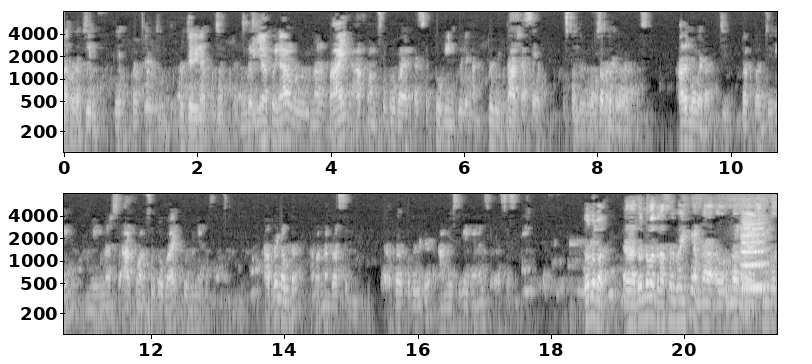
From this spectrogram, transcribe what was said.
ডাক্তার ডক্টর ইয়া কইরা ওনার ভাই ছোট ভাইয়ের কাছে তহিন করে না তার কাছে হস্তান্তর করা। হস্তান্তর করা হয়েছে। আরে মো ম্যাডাম। জি ডক্টর ছোট ভাই তহিনের কাছে। আছি। আপনার নামটা? আমার নাম রাসেল। আপনার পদবিটা? আমি এখানে। ধন্যবাদ। ধন্যবাদ রাসেল ভাইকে। আমরা ওনার সুন্দর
